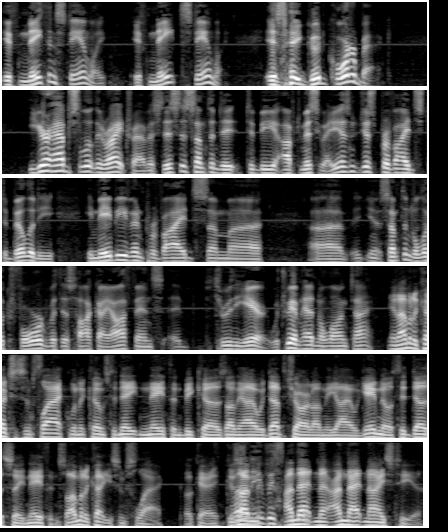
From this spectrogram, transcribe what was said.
if Nathan Stanley, if Nate Stanley is a good quarterback, you're absolutely right, Travis. This is something to, to be optimistic about. He doesn't just provide stability; he maybe even provides some uh, uh, you know something to look forward with this Hawkeye offense through the air, which we haven't had in a long time. And I'm going to cut you some slack when it comes to Nate and Nathan because on the Iowa depth chart on the Iowa game notes it does say Nathan, so I'm going to cut you some slack. Okay, because Well, I'm it was- I'm that I'm that nice to you.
